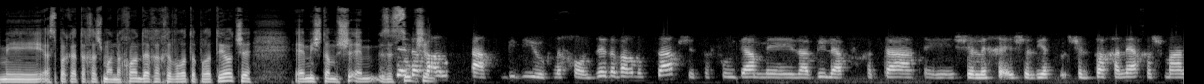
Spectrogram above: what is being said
מאספקת החשמל, נכון? דרך החברות הפרטיות שהם משתמשים, זה, זה סוג של... נוסף, בדיוק, נכון. זה דבר נוסף שצפוי גם uh, להביא להפחתה uh, של, של, של צרכני החשמל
